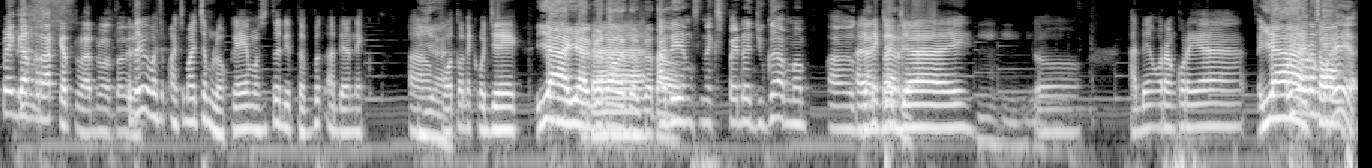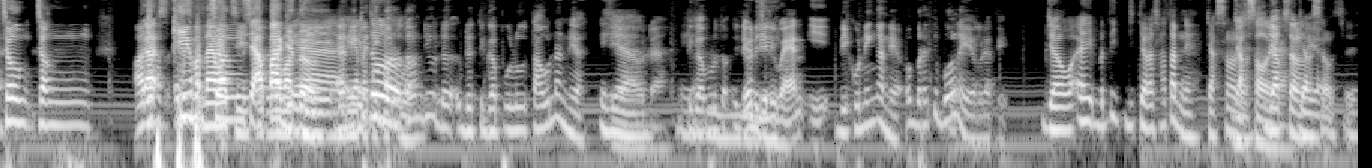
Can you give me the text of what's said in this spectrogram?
megang raket, man, fotonya. Tapi macam- macam-macam loh. Kayak maksudnya di Tebet ada yang naik uh, Iya. foto naik ojek, Iya iya gue Ada- tahu itu gue tahu. Ada yang naik sepeda juga sama eh, ada naik Ganjar. ya? bajai. Mhm. Tuh. Ada yang orang Korea. Iya, Oh, ini orang Cong, Korea ya? Cong, Cong. Oh, Ya, itu pas- itu Kim Jong sih, siapa gitu. Ya, Dan di itu itu- baru tahun dia udah udah 30 tahunan ya Iya. udah. Iya. 30 tahun. Dia udah jadi WNI. di Kuningan ya. Oh, berarti boleh ya berarti. Jawa eh berarti Jakarta Selatan ya? Jaksel. ya? Jaksel ya. Jaksel. Jaksel. iya.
